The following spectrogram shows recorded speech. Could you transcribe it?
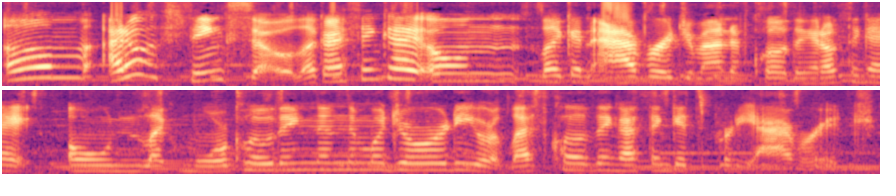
Um, I don't think so. Like, I think I own, like, an average amount of clothing. I don't think I own, like, more clothing than the majority or less clothing. I think it's pretty average.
